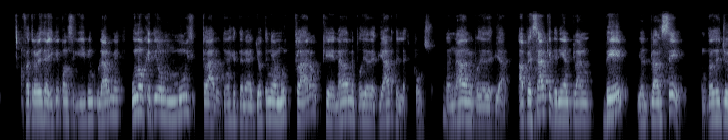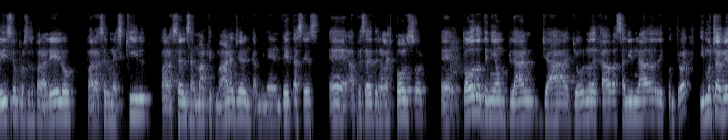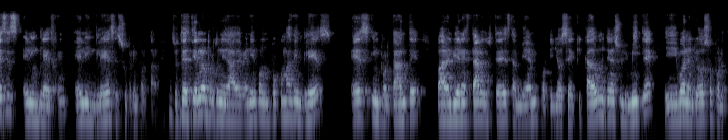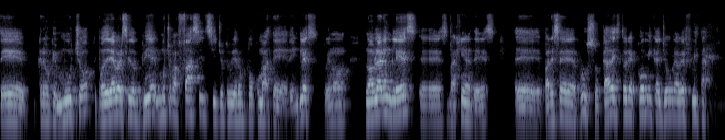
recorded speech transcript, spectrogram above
fue a través de ahí que conseguí vincularme. Un objetivo muy claro tienes que tener. Yo tenía muy claro que nada me podía desviar del sponsor. nada me podía desviar. A pesar que tenía el plan B y el plan C. Entonces yo hice un proceso paralelo para hacer una skill, para hacer el market manager, encaminé en betas, eh, a pesar de tener la sponsor. Eh, todo tenía un plan, ya yo no dejaba salir nada de control y muchas veces el inglés, gente, el inglés es súper importante. Si ustedes tienen la oportunidad de venir con un poco más de inglés, es importante para el bienestar de ustedes también, porque yo sé que cada uno tiene su límite y bueno, yo soporté creo que mucho. Podría haber sido bien, mucho más fácil si yo tuviera un poco más de, de inglés, porque no, no hablar inglés, es, imagínate, es, eh, parece ruso. Cada historia cómica, yo una vez fui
